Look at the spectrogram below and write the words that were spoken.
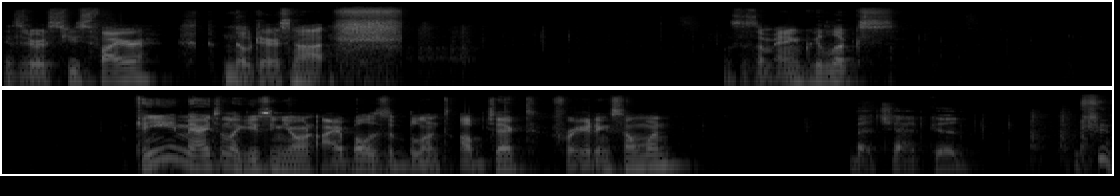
Is there a ceasefire? No, there's not. This is some angry looks. Can you imagine like using your own eyeball as a blunt object for hitting someone? Bet Chad could.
